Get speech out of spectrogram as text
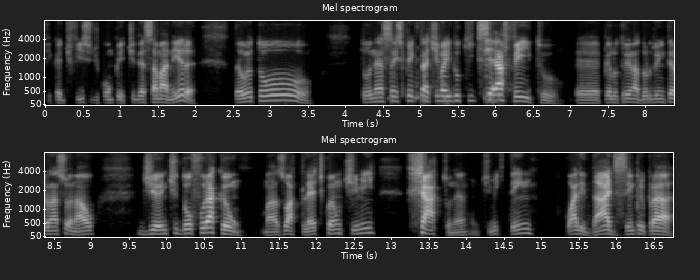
fica difícil de competir dessa maneira. Então eu tô, tô nessa expectativa aí do que, que será feito é, pelo treinador do Internacional diante do Furacão. Mas o Atlético é um time chato, né? Um time que tem qualidade sempre para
